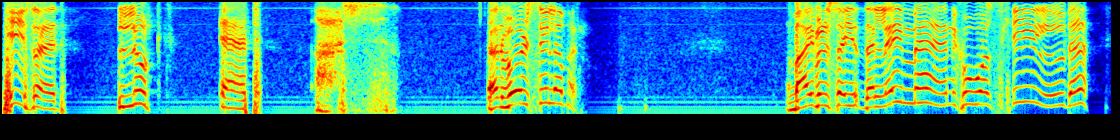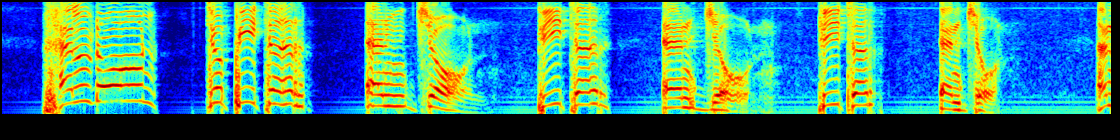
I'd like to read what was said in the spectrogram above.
He said look at us. And verse 11 Bible says the lame man who was healed held on to Peter and John. Peter and John. Peter and John. And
